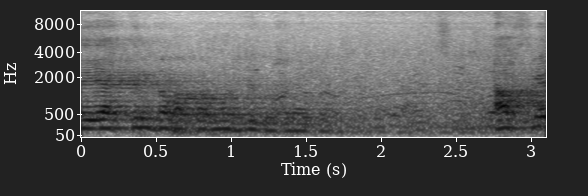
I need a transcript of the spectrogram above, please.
এই একত্রিশ দফা কর্মসূচি ঘোষণা করেছে আজকে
